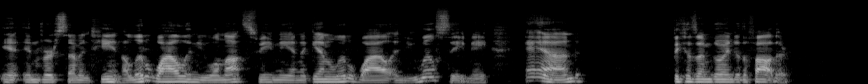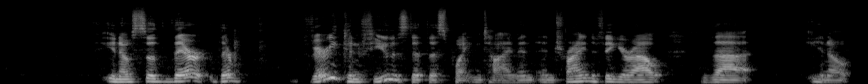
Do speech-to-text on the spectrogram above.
in, in verse 17, a little while and you will not see me, and again a little while and you will see me, and because I'm going to the Father. You know, so they're they're very confused at this point in time and, and trying to figure out that, you know,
